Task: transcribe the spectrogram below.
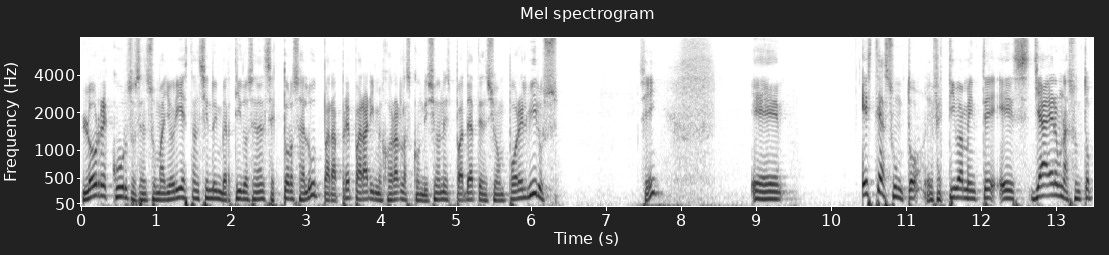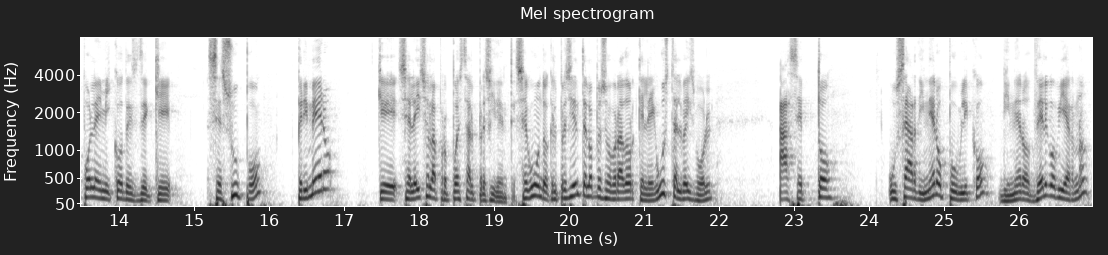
los recursos en su mayoría están siendo invertidos en el sector salud para preparar y mejorar las condiciones de atención por el virus. ¿Sí? Eh, este asunto, efectivamente, es, ya era un asunto polémico desde que se supo, primero, que se le hizo la propuesta al presidente. Segundo, que el presidente López Obrador, que le gusta el béisbol, aceptó usar dinero público, dinero del gobierno,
